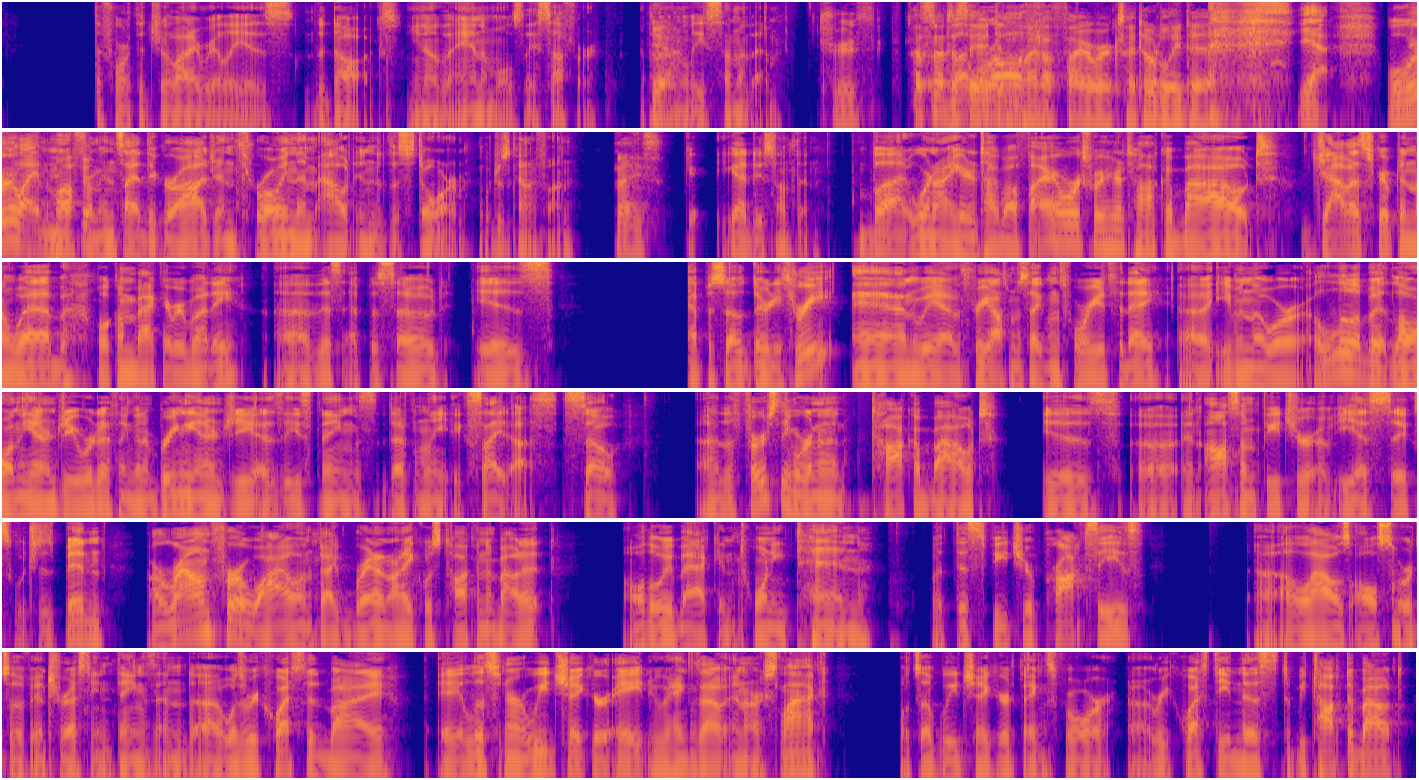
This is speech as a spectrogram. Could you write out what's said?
the Fourth of July. Really, is the dogs. You know, the animals they suffer. Yeah. um, at least some of them. Truth. That's not to But say I didn't all- light off fireworks. I totally did. Yeah. Well, we were lighting them off from inside the garage and throwing them out into the storm, which was kind of fun. nice. You got to do something. But we're not here to talk about fireworks. We're here to talk about JavaScript and the web. Welcome back, everybody. Uh, this episode is episode 33, and we have three awesome segments for you today. Uh, even though we're a little bit low on the energy, we're definitely going to bring the energy as these things definitely excite us. So, uh, the first thing we're going to talk about is uh, an awesome feature of ES6, which has been around for a while. In fact, Brendan Eich was talking about it all the way back in 2010. But this feature, proxies, uh, allows all sorts of interesting things and uh, was requested by a listener, Weedshaker8, who hangs out in our Slack. What's up, Weedshaker? Thanks for uh, requesting this to be talked about.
